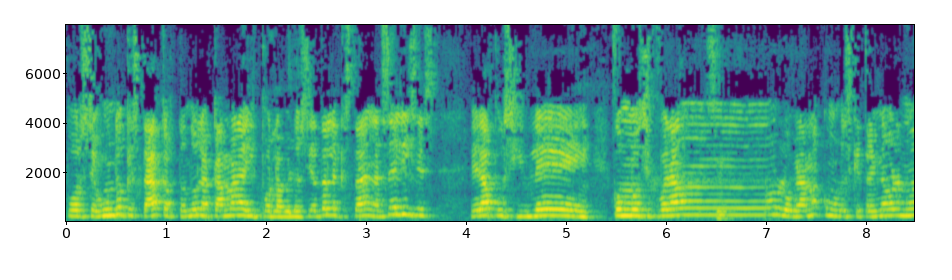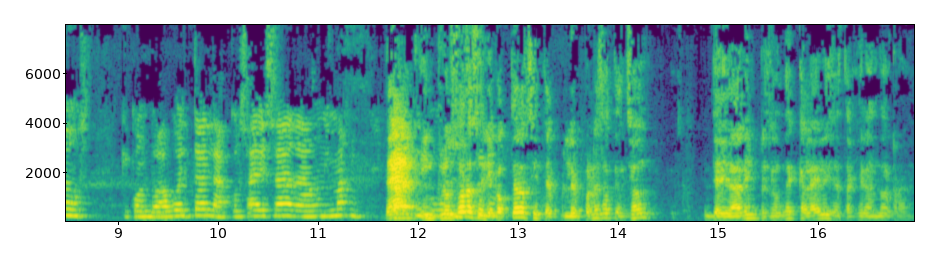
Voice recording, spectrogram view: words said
por segundo que estaba captando la cámara y por la velocidad a la que estaban las hélices, era posible como si fuera un Sí. holograma como los que traen ahora nuevos, que cuando da vuelta la cosa esa da una imagen. Ah, incluso los helicópteros, si te le pones atención, te da la impresión de que la hélice está girando al revés.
